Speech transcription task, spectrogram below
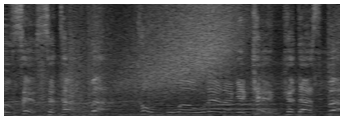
と切磋琢磨。今度は俺らが結果出す番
